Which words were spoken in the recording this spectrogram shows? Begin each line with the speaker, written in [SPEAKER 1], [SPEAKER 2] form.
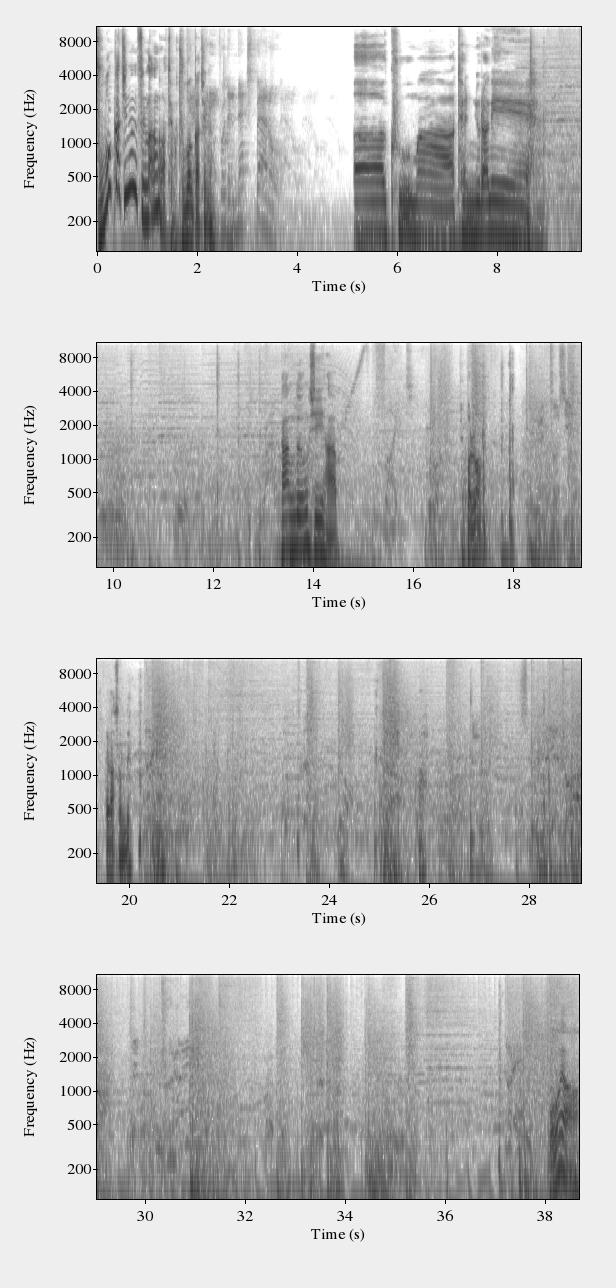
[SPEAKER 1] 두 번까지는 쓸만한 것 같아요. 두 번까지는. 아, 쿠마 텐유라니. 강등 시합. 개빨라. 내가 썼는데? 뭐야?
